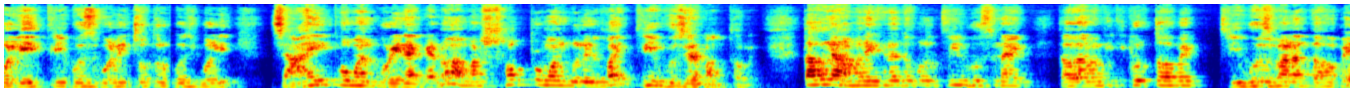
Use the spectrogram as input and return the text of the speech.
বলি, ত্রিভুজ বলি, চতুর্ভুজ বলি, যাই প্রমাণ করি না কেন, আমার সব প্রমাণগুলি হয় ত্রিভুজের মাধ্যমে। তাহলে আমার এখানে তো কোনো ত্রিভুজ নাই। তাহলে আমাকে কি করতে হবে? ত্রিভুজ বানাতে হবে।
